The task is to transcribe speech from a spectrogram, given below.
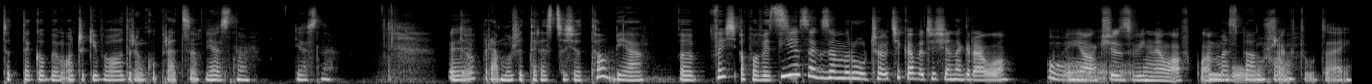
to tego bym oczekiwała od rynku pracy. Jasne, jasne. Y, Dobra, może teraz coś o tobie. Y, weź opowiedz. Piesek zamruczał. Ciekawe, czy się nagrało. O, Jak się zwinęła w kłębuszek tutaj.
